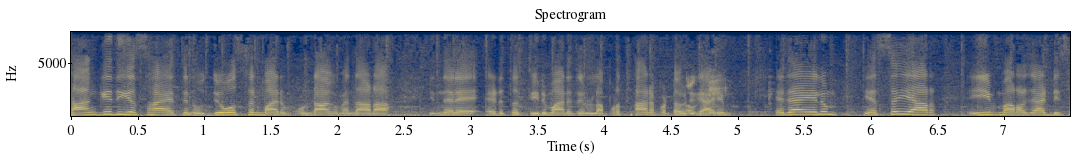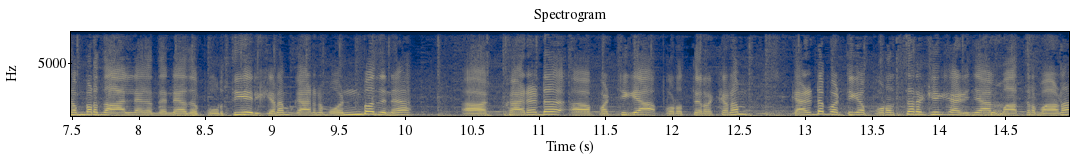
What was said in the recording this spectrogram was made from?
സാങ്കേതിക സഹായത്തിന് ഉദ്യോഗസ്ഥന്മാരും ഉണ്ടാകുമെന്നാണ് ഇന്നലെ എടുത്ത തീരുമാനത്തിലുള്ള പ്രധാനപ്പെട്ട ഒരു കാര്യം. ഏതായാലും എസ് ഐ ആർ ഈ മറഞ്ഞ ഡിസംബർ നാലിനകം തന്നെ അത് പൂർത്തീകരിക്കണം. കാരണം ഒൻപതിന് കരട് പട്ടിക പുറത്തിറക്കണം. കരട് പട്ടിക പുറത്തിറക്കി കഴിഞ്ഞാൽ മാത്രമാണ്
